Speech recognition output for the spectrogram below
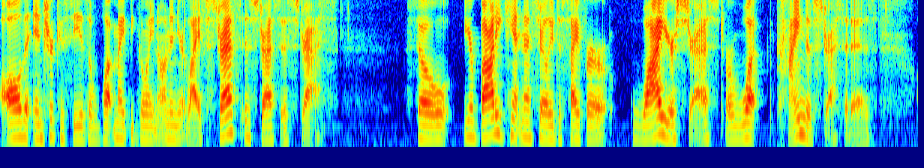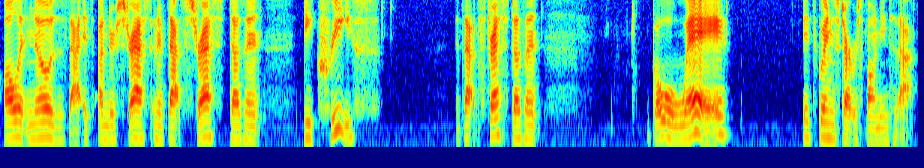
all the intricacies of what might be going on in your life. Stress is stress is stress. So, your body can't necessarily decipher why you're stressed or what kind of stress it is. All it knows is that it's under stress. And if that stress doesn't decrease, if that stress doesn't go away, it's going to start responding to that.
